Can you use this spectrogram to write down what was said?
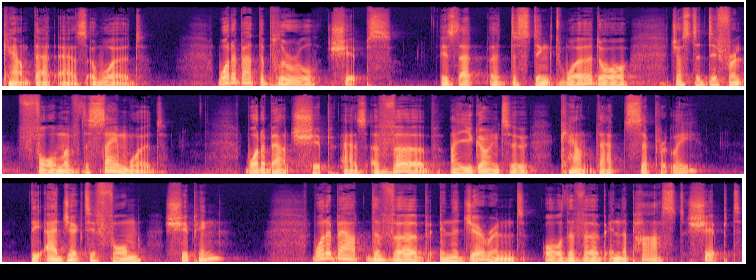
count that as a word. What about the plural ships? Is that a distinct word or just a different form of the same word? What about ship as a verb? Are you going to count that separately? The adjective form shipping? What about the verb in the gerund or the verb in the past, shipped?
